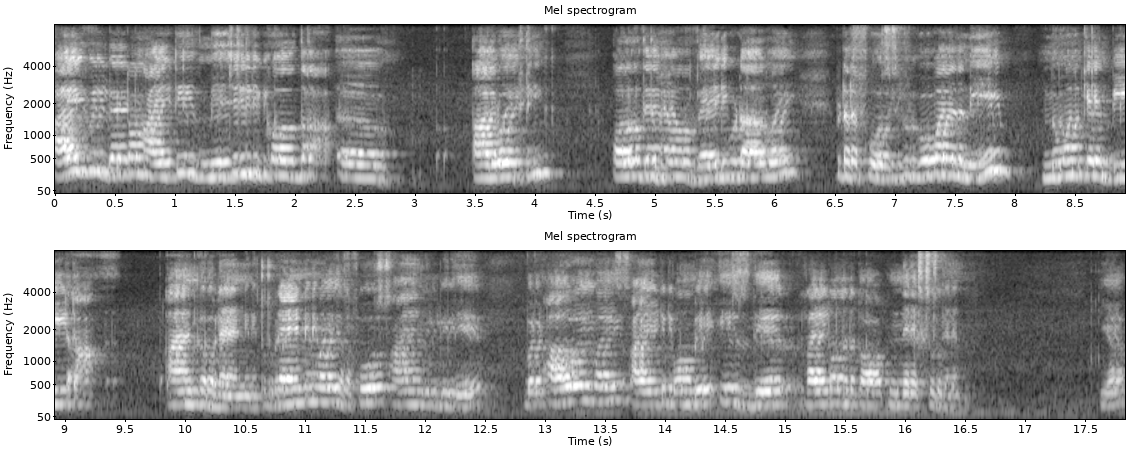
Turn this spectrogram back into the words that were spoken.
I will bet on I T majorly because the R O I think all of them have a very good R O I but of course if you go by the name no one can beat I M का ब्रांड नेम तो brand name wise of course I M will be there but R O wise I I T Bombay is there right on the top next to them Yeah.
